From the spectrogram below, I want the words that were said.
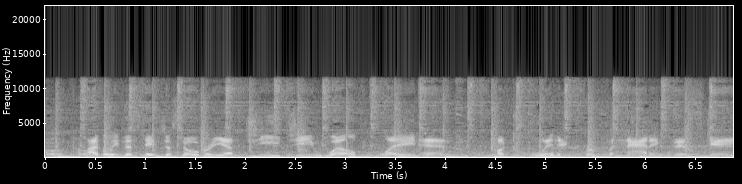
oh, I believe this game's just over. Yep, GG, well played, and a clinic from Fnatic this game.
